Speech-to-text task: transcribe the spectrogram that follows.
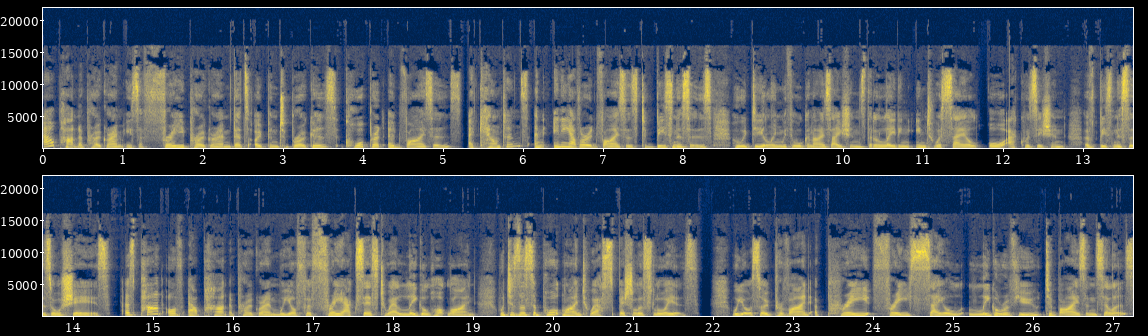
Our partner program is a free program that's open to brokers, corporate advisors, accountants, and any other advisors to businesses who are dealing with organisations that are leading into a sale or acquisition of businesses or shares. As part of our partner program, we offer free access to our legal hotline, which is a support line to our specialist lawyers. We also provide a pre-free sale legal review to buyers and sellers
